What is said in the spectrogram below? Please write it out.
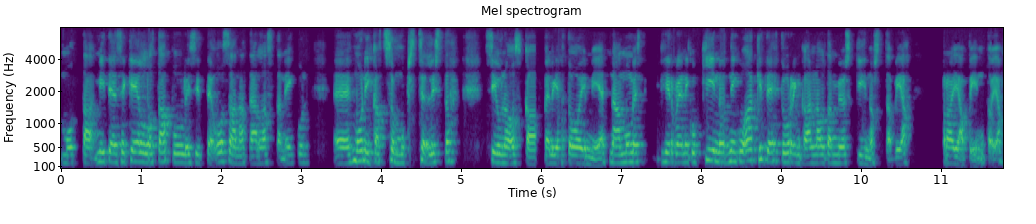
mutta miten se kello tapuli sitten osana tällaista niin kuin eh, monikatsomuksellista siunauskappelia toimii. Että nämä on mun mielestä hirveän niin kuin kiinno, niin kuin arkkitehtuurin kannalta myös kiinnostavia rajapintoja.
